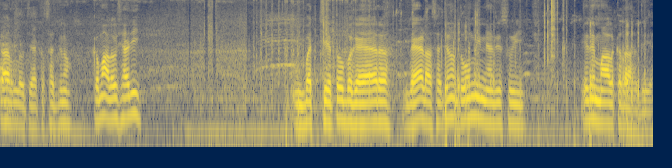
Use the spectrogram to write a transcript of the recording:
ਕਰ ਲੋ ਚੈੱਕ ਸੱਜਣੋ। ਕਮਾ ਲਓ ਸ਼ਾਹ ਜੀ। ਬੱਚੇ ਤੋਂ ਬਗੈਰ ਬਹਿੜਾ ਸੱਜਣੋ 2 ਮਹੀਨਿਆਂ ਦੀ ਸੂਈ ਇਹਦੇ ਮਾਲਕ ਦੱਸਦੇ ਆ।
